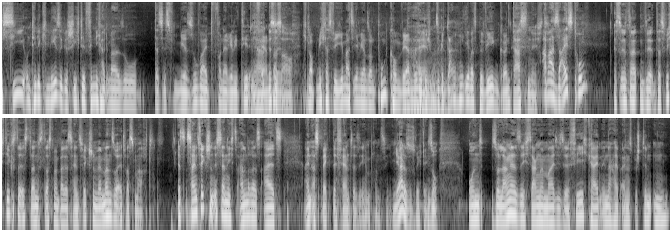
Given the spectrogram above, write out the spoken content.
Psi- und Telekinese-Geschichte finde ich halt immer so, das ist mir so weit von der Realität Ja, entfernt. ist es auch. Ich glaube nicht, dass wir jemals irgendwie an so einen Punkt kommen werden, wo wir Nein, durch unsere nein. Gedanken irgendwas bewegen können. Das nicht. Aber sei es drum, Es ist halt, das Wichtigste ist dann, dass man bei der Science Fiction, wenn man so etwas macht, es, Science Fiction ist ja nichts anderes als ein Aspekt der Fantasy im Prinzip. ja, das ist richtig. So. Und solange sich, sagen wir mal, diese Fähigkeiten innerhalb eines bestimmten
